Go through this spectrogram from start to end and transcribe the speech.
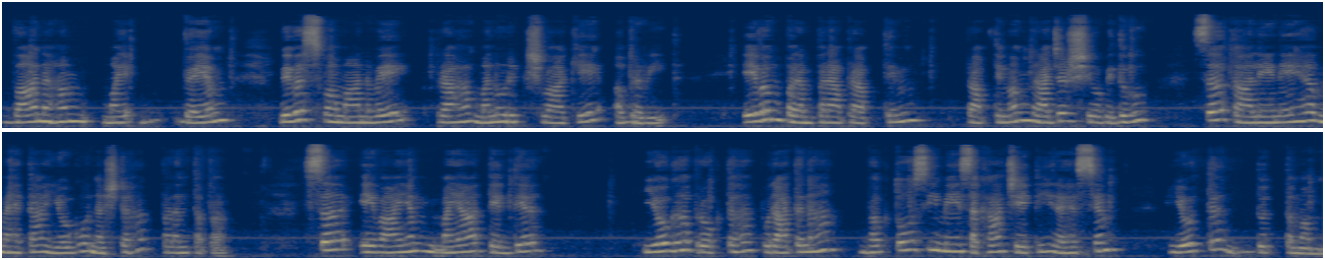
वानहम व्ययम विवस्वमानवे प्राह मनुरिक्ष्वा के अब्रवीत। एवं परंपरा प्राप्तिम प्राप्तिमं राजर्ष्यो विदुः, स कालेनेह महता योगो नष्टः परन्तप। स एवायं मया तेद्य योग प्रोक्त पुरातन भक्तोसी में सखा चेती रहस्यम योत्तम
